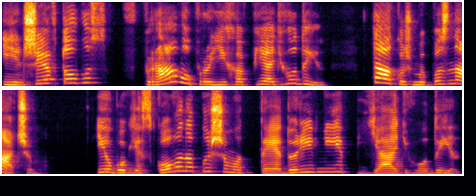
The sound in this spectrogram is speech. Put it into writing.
Інший автобус вправо проїхав 5 годин, також ми позначимо. І обов'язково напишемо Т дорівнює 5 годин.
